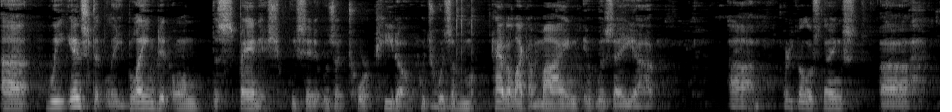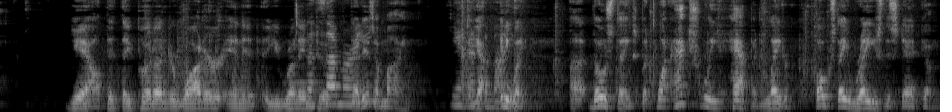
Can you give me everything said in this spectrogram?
Uh, we instantly blamed it on the Spanish. We said it was a torpedo, which was a kind of like a mine. It was a uh, um, what do you call those things? Uh, yeah, that they put underwater and it you run into it. submarine? That is a mine. Yeah, that's yeah. a mine. Anyway, uh, those things. But what actually happened later, folks, they raised this dadgum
